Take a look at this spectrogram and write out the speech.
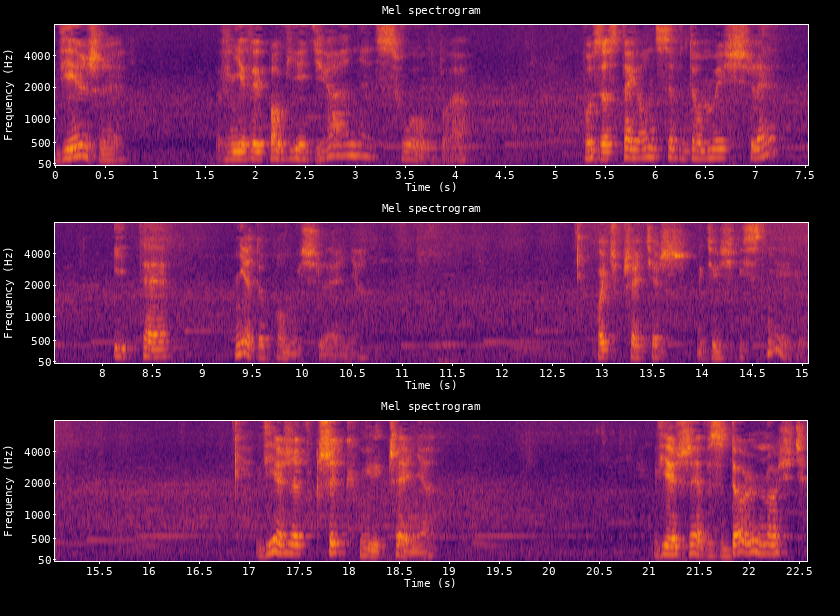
Wierzę w niewypowiedziane słowa, pozostające w domyśle i te nie do pomyślenia, choć przecież gdzieś istnieją. Wierzę w krzyk milczenia. Wierzę w zdolność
